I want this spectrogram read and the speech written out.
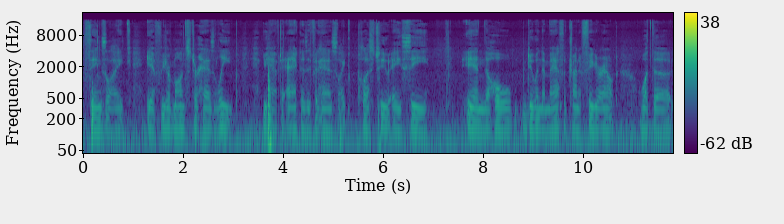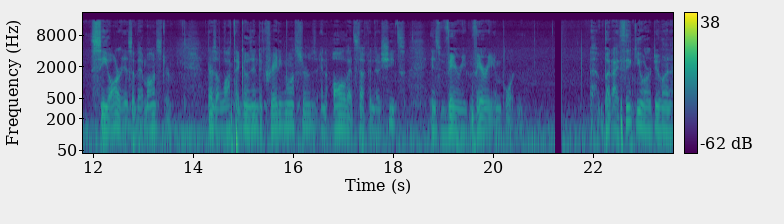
Things like if your monster has leap, you have to act as if it has like plus two AC in the whole doing the math of trying to figure out what the CR is of that monster. There's a lot that goes into creating monsters, and all that stuff in those sheets is very, very important. But I think you are doing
